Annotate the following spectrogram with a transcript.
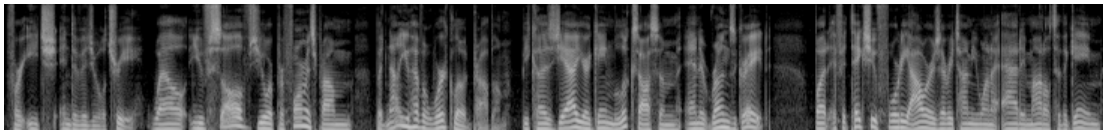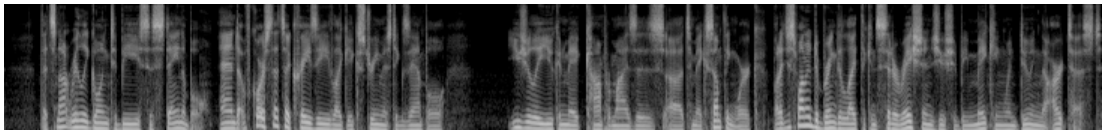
for each individual tree. Well, you've solved your performance problem but now you have a workload problem because, yeah, your game looks awesome and it runs great, but if it takes you 40 hours every time you want to add a model to the game, that's not really going to be sustainable. And of course, that's a crazy, like, extremist example. Usually, you can make compromises uh, to make something work, but I just wanted to bring to light the considerations you should be making when doing the art test.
